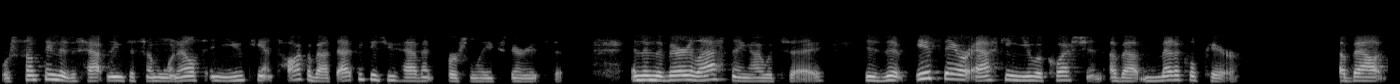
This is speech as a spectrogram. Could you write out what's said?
or something that is happening to someone else and you can't talk about that because you haven't personally experienced it. And then the very last thing I would say is that if they are asking you a question about medical care, about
